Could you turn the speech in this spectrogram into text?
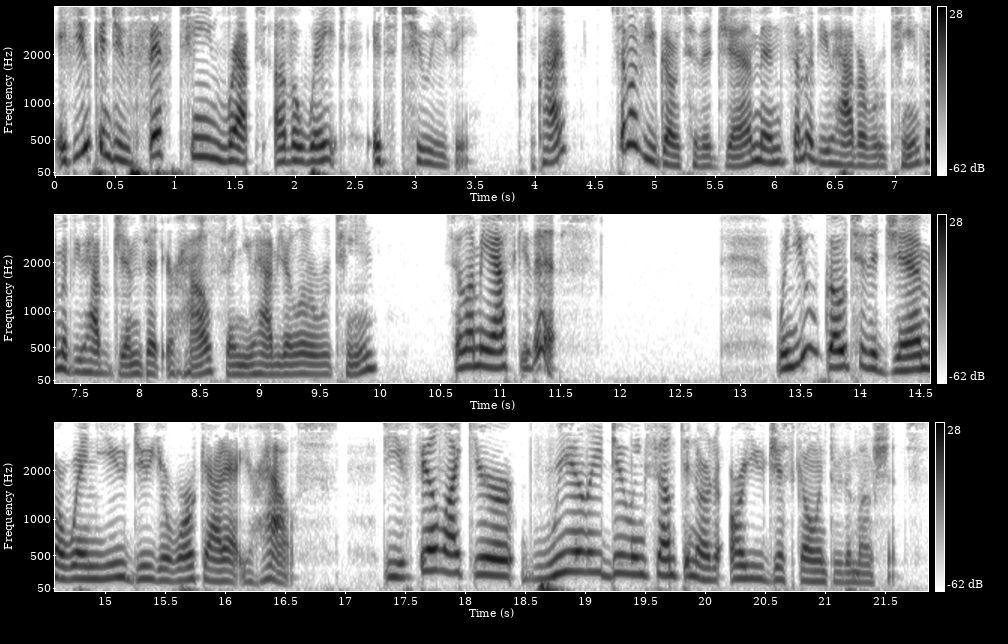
If you can do 15 reps of a weight, it's too easy. Okay? Some of you go to the gym and some of you have a routine. Some of you have gyms at your house and you have your little routine. So let me ask you this. When you go to the gym or when you do your workout at your house, do you feel like you're really doing something or are you just going through the motions?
